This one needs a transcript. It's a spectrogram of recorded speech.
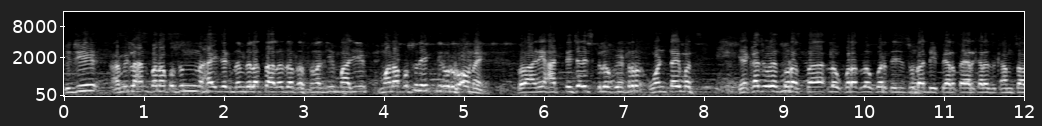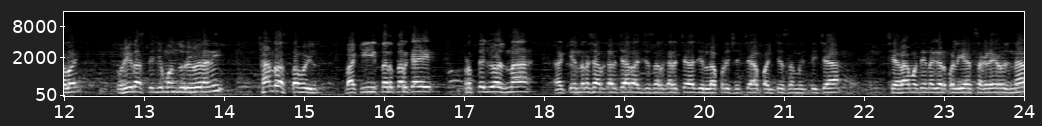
की जी आम्ही लहानपणापासून आई जगदंबेला चालत जात असताना जी माझी मनापासून एक तीव्र भावना आहे तर आणि अठ्ठेचाळीस किलोमीटर वन टाइमच एकाच वेळेस तो रस्ता लवकरात लवकर त्याची सुद्धा डीपीआर तयार करायचं काम चालू आहे. पुढे रस्त्याची मंजुरी होईल आणि छान रस्ता होईल. बाकी इतर तर काही प्रत्येक योजना केंद्र सरकारच्या राज्य सरकारच्या जिल्हा परिषदच्या पंचायत समितीच्या शहरामध्ये नगरपालिका या सगळ्या योजना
